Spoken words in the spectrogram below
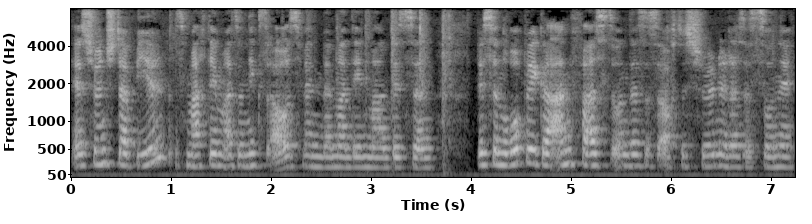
er ist schön stabil. Es macht dem also nichts aus, wenn, wenn man den mal ein bisschen, bisschen ruppiger anfasst. Und das ist auch das Schöne, dass es so eine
